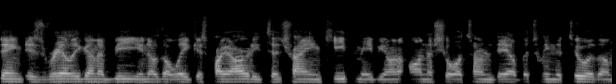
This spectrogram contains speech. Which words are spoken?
think is really going to be, you know, the Lakers' priority to try and keep maybe on, on a short term deal between the two of them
